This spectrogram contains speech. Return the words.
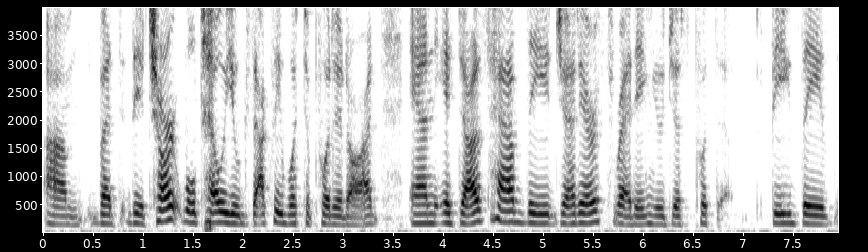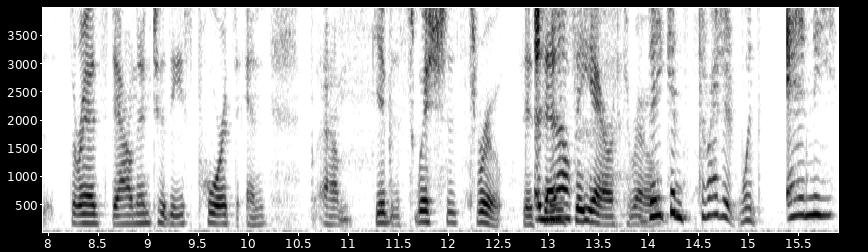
Um, but the chart will tell you exactly what to put it on, and it does have the jet air threading. You just put the, feed the threads down into these ports and um, give it swish it through. It sends now the air through. They can thread it with any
